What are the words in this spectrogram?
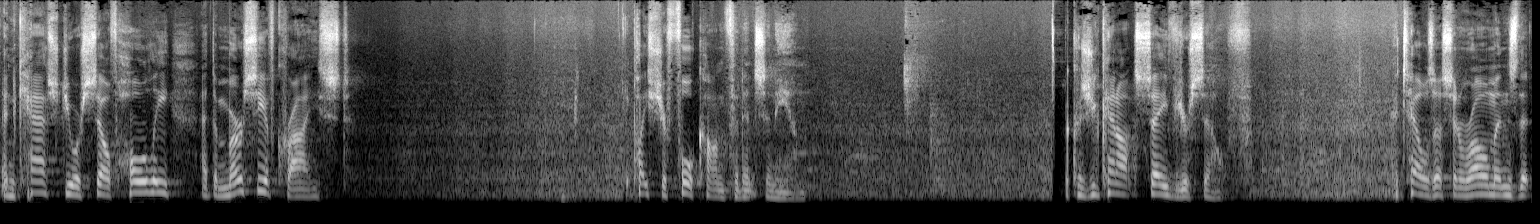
and cast yourself wholly at the mercy of Christ. Place your full confidence in him because you cannot save yourself. It tells us in Romans that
